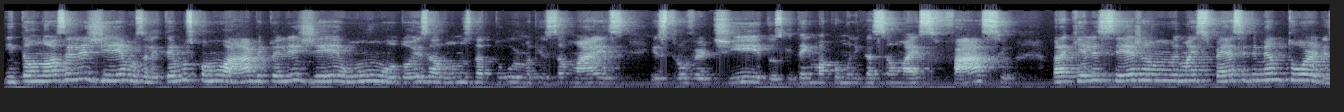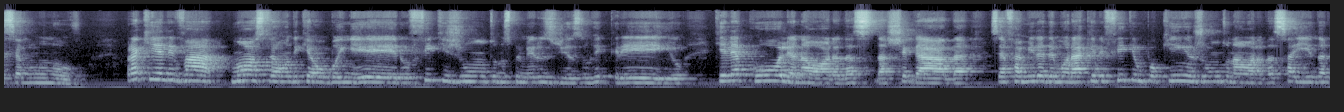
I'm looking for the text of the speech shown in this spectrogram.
Então, nós elegemos, ali temos como hábito eleger um ou dois alunos da turma que são mais extrovertidos, que têm uma comunicação mais fácil, para que eles sejam uma espécie de mentor desse aluno novo para que ele vá, mostre onde que é o banheiro, fique junto nos primeiros dias do recreio, que ele acolha na hora da, da chegada, se a família demorar, que ele fique um pouquinho junto na hora da saída,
